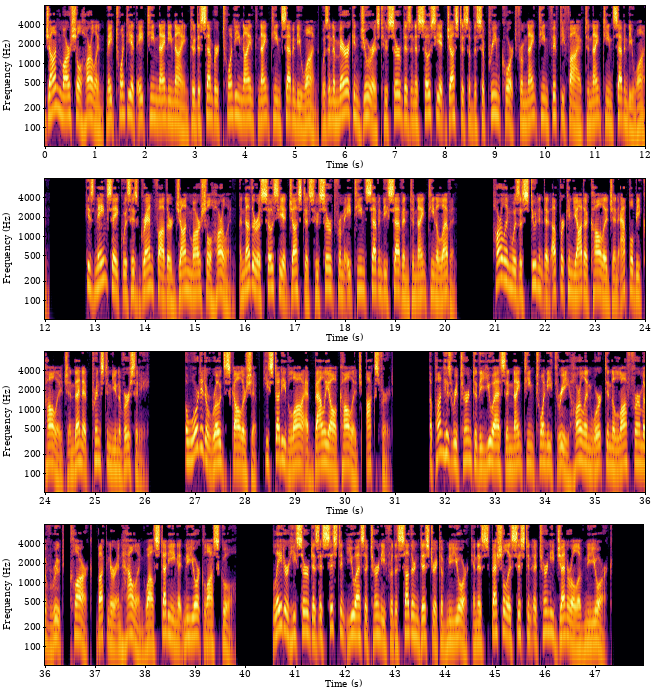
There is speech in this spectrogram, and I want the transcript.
John Marshall Harlan May 20, 1899 to December 29, 1971 was an American jurist who served as an Associate Justice of the Supreme Court from 1955 to 1971. His namesake was his grandfather John Marshall Harlan, another Associate Justice who served from 1877 to 1911. Harlan was a student at Upper Canada College and Appleby College and then at Princeton University. Awarded a Rhodes Scholarship, he studied law at Balliol College, Oxford. Upon his return to the U.S. in 1923 Harlan worked in the law firm of Root, Clark, Buckner and Howland while studying at New York Law School. Later he served as Assistant U.S. Attorney for the Southern District of New York and as Special Assistant Attorney General of New York.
